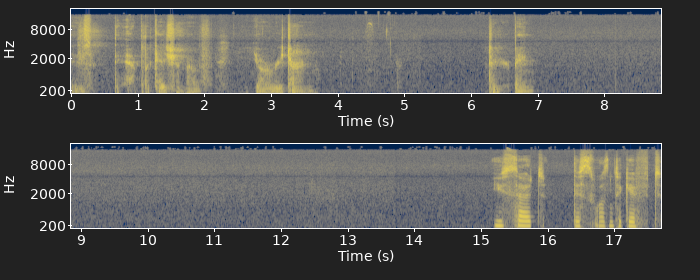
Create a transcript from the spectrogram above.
is the application of your return to your being. You said this wasn't a gift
